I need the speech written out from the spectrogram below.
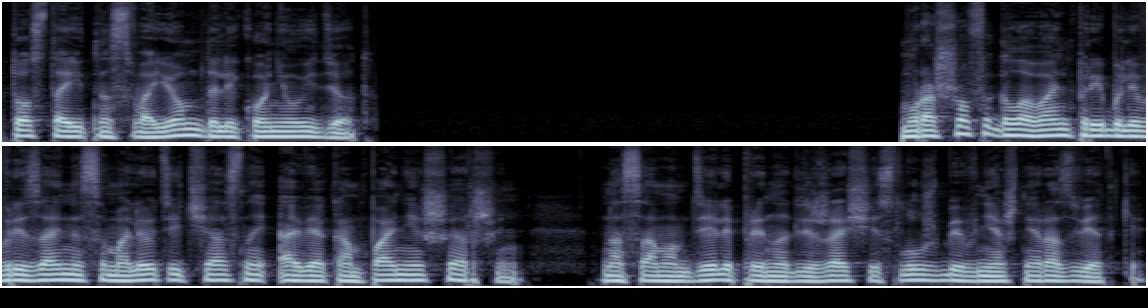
кто стоит на своем, далеко не уйдет. Мурашов и Головань прибыли в Рязань на самолете частной авиакомпании «Шершень», на самом деле принадлежащей службе внешней разведки.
